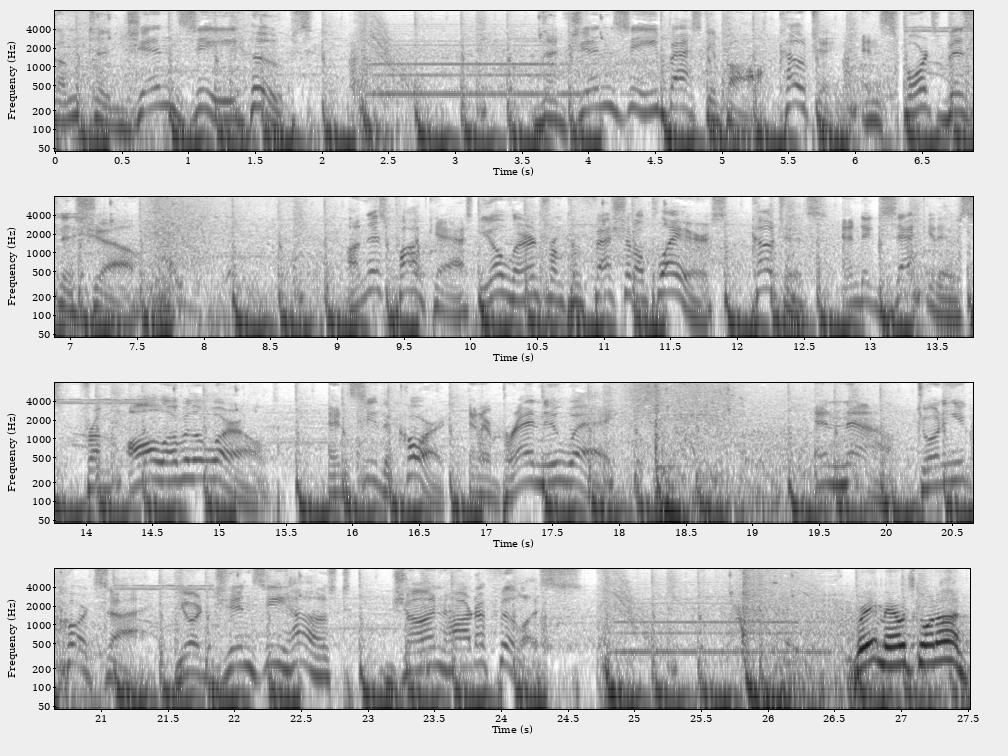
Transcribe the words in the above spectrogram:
Welcome to Gen Z Hoops, the Gen Z basketball, coaching, and sports business show. On this podcast, you'll learn from professional players, coaches, and executives from all over the world and see the court in a brand new way. And now, joining you courtside, your Gen Z host, John Hartophilus. Great, man. What's going on?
